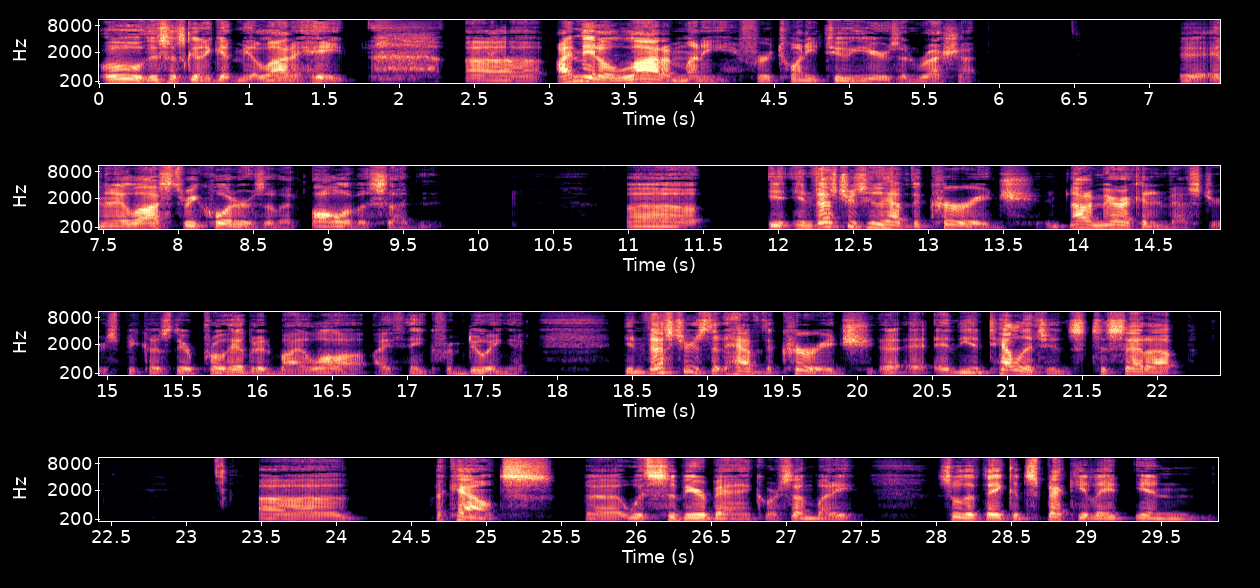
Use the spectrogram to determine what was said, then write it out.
Oh, this is going to get me a lot of hate. Uh, I made a lot of money for 22 years in Russia. Uh, and then I lost three quarters of it all of a sudden. Uh, investors who have the courage, not American investors, because they're prohibited by law, I think, from doing it, investors that have the courage uh, uh and the intelligence to set up uh, accounts uh, with Sberbank or somebody so that they could speculate in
